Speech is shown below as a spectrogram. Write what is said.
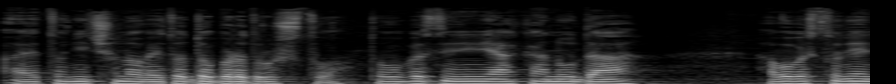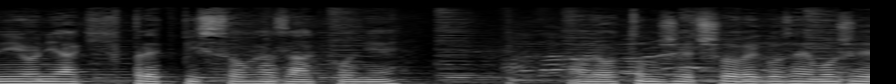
a je to niečo nové, je to dobrodružstvo. To vôbec nie je nejaká nuda a vôbec to nie je o nejakých predpisoch a zákone, ale o tom, že človek ozaj môže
